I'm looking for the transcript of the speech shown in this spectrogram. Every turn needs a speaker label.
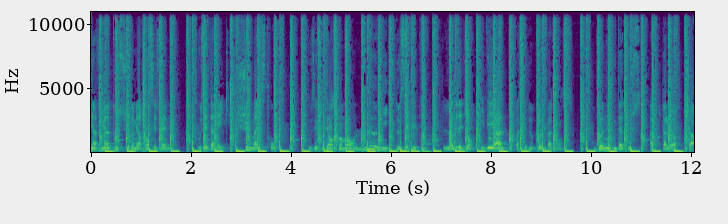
Speaker 1: Bienvenue à tous sur Émergence FM. Vous êtes avec Jules Maestro. Vous écoutez en ce moment le mix de cet été, l'ingrédient idéal pour passer de bonnes vacances. Bonne écoute à tous, à tout à l'heure, ciao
